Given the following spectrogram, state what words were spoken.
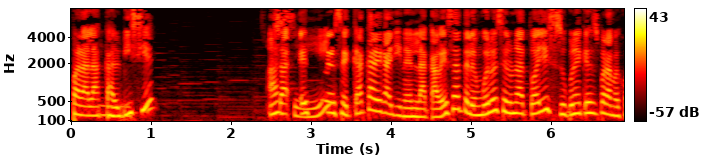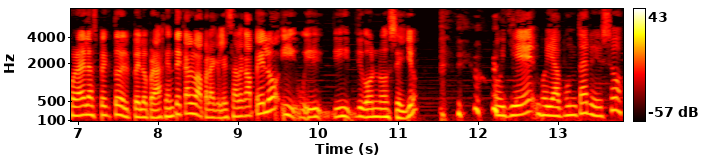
Para la Mm. ¿Ah, o sea, sí? es ponerse caca de gallina en la cabeza, te lo envuelves en una toalla y se supone que eso es para mejorar el aspecto del pelo. Para gente calva, para que le salga pelo y, y- y digo, no sé yo. Oye, voy a apuntar eso.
